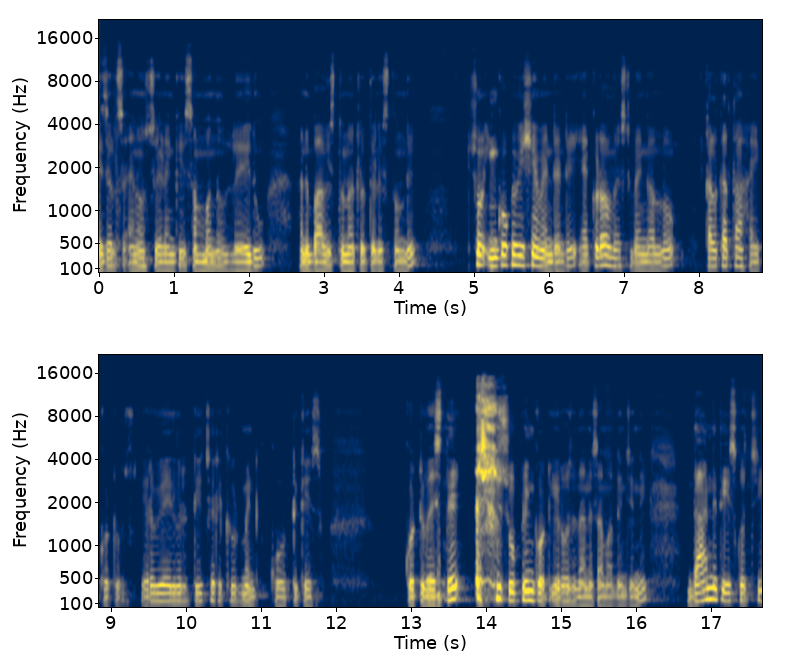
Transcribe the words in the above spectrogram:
రిజల్ట్స్ అనౌన్స్ చేయడానికి సంబంధం లేదు అని భావిస్తున్నట్లు తెలుస్తుంది. సో ఇంకొక విషయం ఏంటంటే ఎక్కడో వెస్ట్ బెంగాల్లో కలకత్తా హైకోర్టు ఇరవై ఐదు వేల టీచర్ రిక్రూట్మెంట్ కోర్టు కేసు కొట్టివేస్తే సుప్రీంకోర్టు ఈరోజు దాన్ని సమర్థించింది. దాన్ని తీసుకొచ్చి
